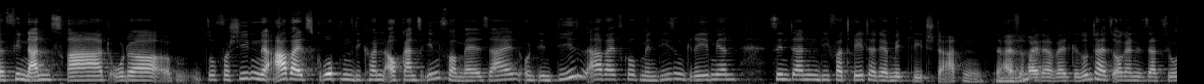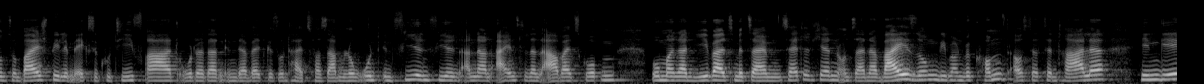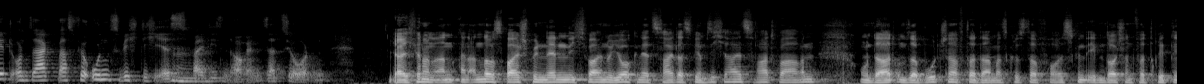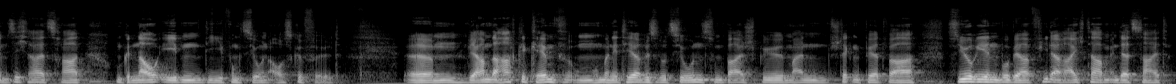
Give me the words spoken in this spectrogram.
Finanzrat oder ähm, so verschiedene Arbeitsgruppen, die können auch ganz informell sein. Und in diesen Arbeitsgruppen, in diesen Gremien sind dann die Vertreter der Mitgliedstaaten. Mhm. Also bei der Weltgesundheitsorganisation zum Beispiel im Exekutivrat oder dann in der Weltgesundheitsversammlung und in vielen, vielen anderen einzelnen Arbeitsgruppen, wo man dann jeweils mit seinem Zettelchen und seiner Weisung, die man bekommt aus der Zentrale, hingeht und sagt, was für uns wichtig ist mhm. bei diesen Organisationen. Ja, ich kann ein, ein anderes Beispiel nennen. Ich war in New York in der Zeit, als wir im Sicherheitsrat waren. Und da hat unser Botschafter, damals Christoph Heusken, eben Deutschland vertreten im Sicherheitsrat und genau eben die Funktion ausgefüllt. Ähm, wir haben da hart gekämpft um humanitäre Resolutionen zum Beispiel. Mein Steckenpferd war Syrien, wo wir viel erreicht haben in der Zeit.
